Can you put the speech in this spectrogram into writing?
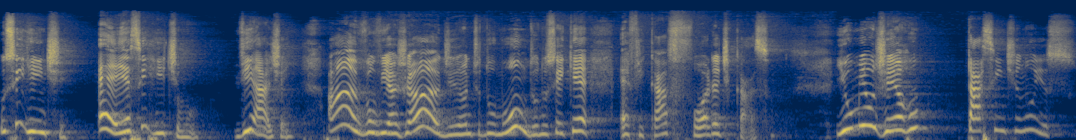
o seguinte: é esse ritmo viagem. Ah, vou viajar diante do mundo, não sei o quê. É ficar fora de casa. E o meu genro está sentindo isso.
